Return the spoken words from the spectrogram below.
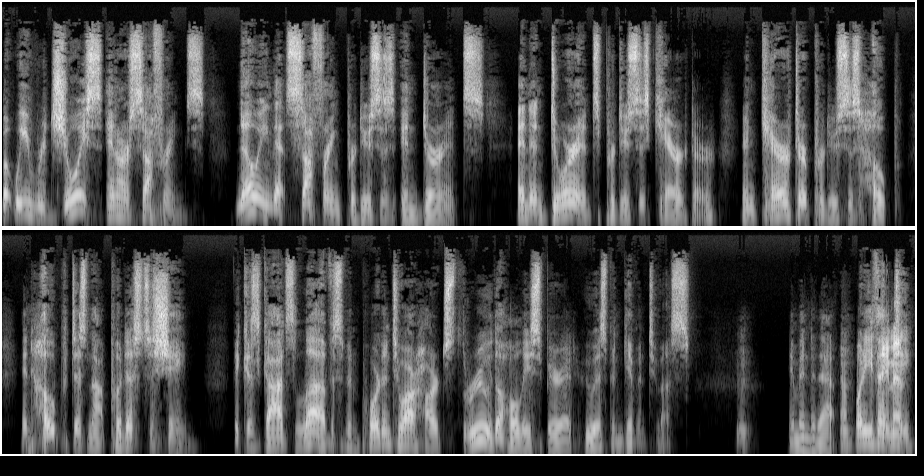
but we rejoice in our sufferings, knowing that suffering produces endurance, and endurance produces character, and character produces hope. And hope does not put us to shame because God's love has been poured into our hearts through the Holy Spirit who has been given to us. Hmm. Amen to that. What do you think, Amen. G?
